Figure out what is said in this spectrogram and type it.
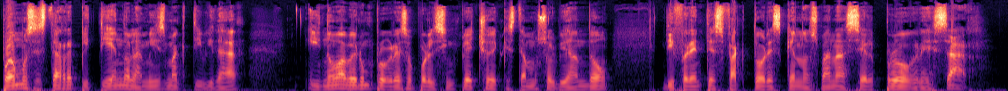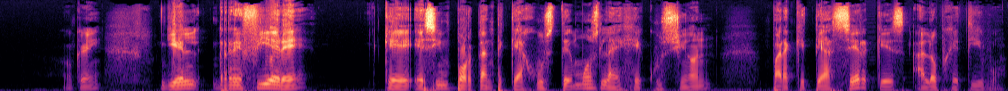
podemos estar repitiendo la misma actividad y no va a haber un progreso por el simple hecho de que estamos olvidando diferentes factores que nos van a hacer progresar. ¿Ok? Y él refiere que es importante que ajustemos la ejecución para que te acerques al objetivo.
